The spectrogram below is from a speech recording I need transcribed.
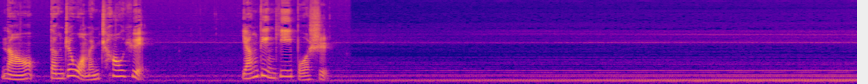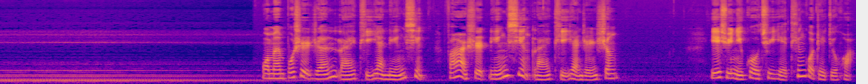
脑等着我们超越。杨定一博士。我们不是人来体验灵性，反而是灵性来体验人生。也许你过去也听过这句话，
